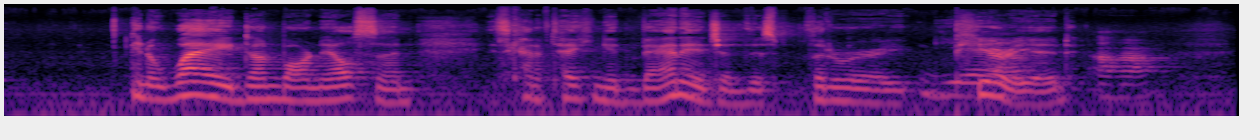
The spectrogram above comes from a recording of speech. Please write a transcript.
in a way, Dunbar Nelson is kind of taking advantage of this literary Yeah. period Uh-huh.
